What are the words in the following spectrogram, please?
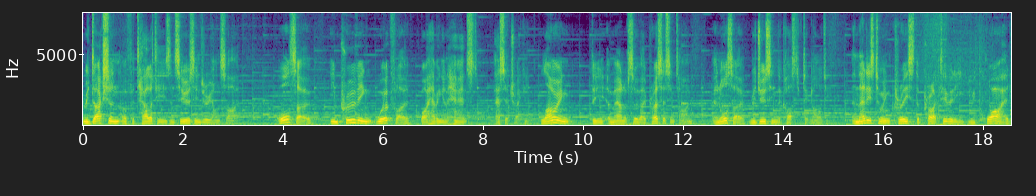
Reduction of fatalities and serious injury on site. Also, improving workflow by having enhanced asset tracking. Lowering the amount of survey processing time and also reducing the cost of technology. And that is to increase the productivity required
